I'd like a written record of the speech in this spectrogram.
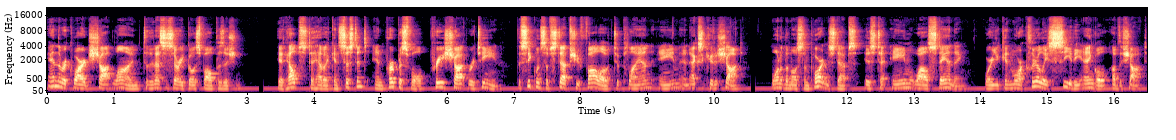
and the required shot line to the necessary ghost ball position. It helps to have a consistent and purposeful pre-shot routine, the sequence of steps you follow to plan, aim, and execute a shot. One of the most important steps is to aim while standing, where you can more clearly see the angle of the shot.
